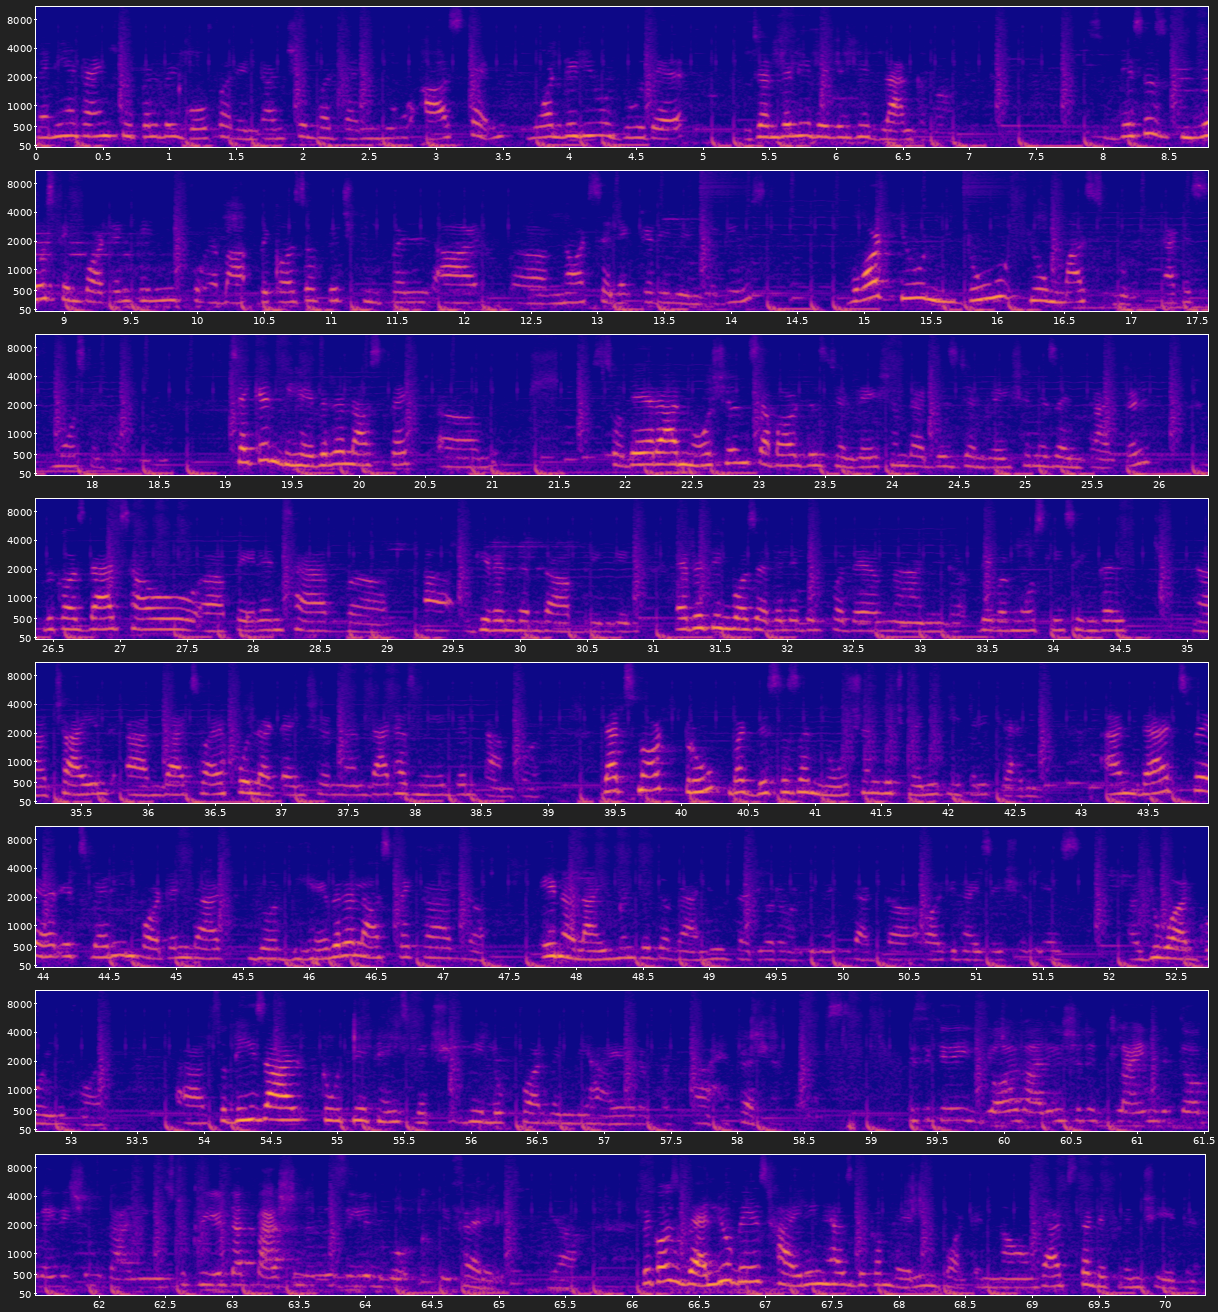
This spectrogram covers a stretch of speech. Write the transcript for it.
many a times people will go for internship but when you ask them what did you do there? generally they will be blank about it. So this is most important thing about because of which people are uh, not selected in interviews. What you do you must do. That is most important. Thing second behavioral aspect. Um, so there are notions about this generation that this generation is entitled because that's how uh, parents have uh, uh, given them the upbringing. Everything was available for them, and they were mostly single uh, child, and that's why full attention, and that has made them pampered. That's not true, but this is a notion which many people carry, and that's where it's very important that your behavioral aspect are uh, in alignment with the values that your organi- that the organization is uh, you are going for. Uh, so these are two three things which we look for when we hire a, a fresher basically your values should incline with the organization's values to create that passion and the zeal in work basically. Correct. yeah. Because value based hiring has become very important now. That's the differentiator.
